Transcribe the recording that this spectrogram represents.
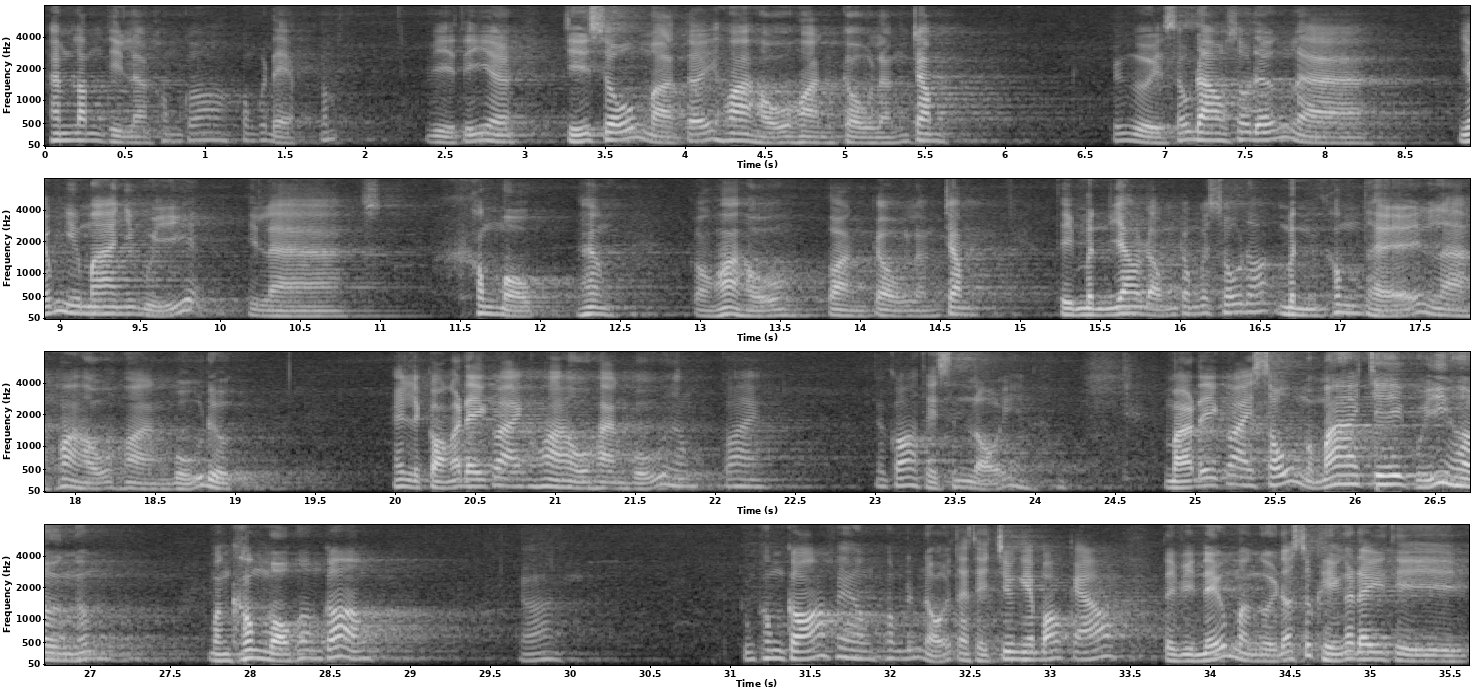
25 thì là không có không có đẹp lắm. Vì tí ờ, chỉ số mà tới hoa hậu, hoàn cầu là 100 cái người xấu đau, xấu đớn là giống như ma, như quỷ thì là không một không? Còn hoa hậu, toàn cầu là 100 thì mình dao động trong cái số đó, mình không thể là hoa hậu hoàng vũ được hay là còn ở đây có ai có hoa hậu hoàng vũ không? Có ai? Nếu có thì xin lỗi. Mà ở đây có ai xấu mà ma chê quỷ hờn không? Bằng không một không có không? Đó cũng không có, phải không? Không đến nỗi tại thầy chưa nghe báo cáo. Tại vì nếu mà người đó xuất hiện ở đây thì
